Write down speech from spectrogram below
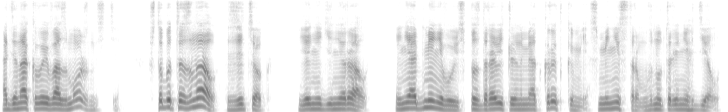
одинаковые возможности? Чтобы ты знал, зятек, я не генерал и не обмениваюсь поздравительными открытками с министром внутренних дел.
